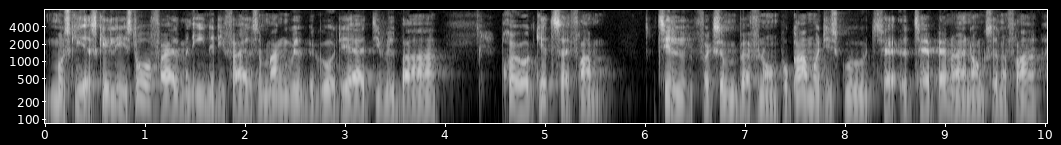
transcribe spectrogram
måske forskellige store fejl, men en af de fejl, som mange vil begå, det er, at de vil bare prøve at gætte sig frem til for eksempel, hvad for nogle programmer de skulle tage, tage bannerannoncerne fra,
